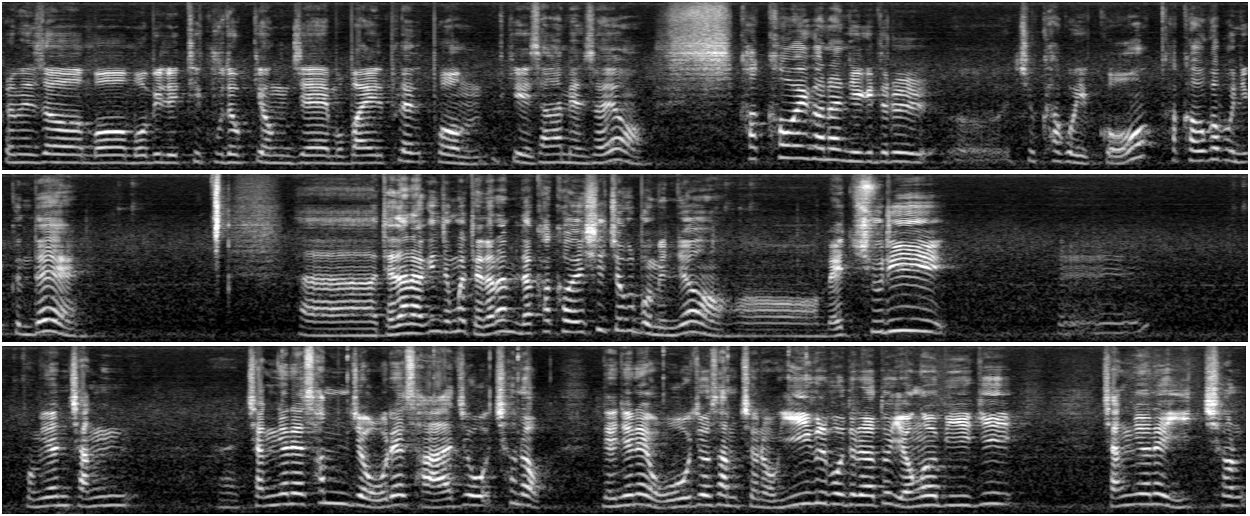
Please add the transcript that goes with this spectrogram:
그러면서 뭐 모빌리티, 구독 경제, 모바일 플랫폼 이렇게 예상하면서요. 카카오에 관한 얘기들을 어, 쭉 하고 있고 카카오가 보니 근데 아, 대단하긴 정말 대단합니다. 카카오의 실적을 보면요. 어, 매출이 에, 보면 작, 작년에 3조, 올해 4조 1천억, 내년에 5조 3천억, 이익을 보더라도 영업이익이 작년에 2천,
